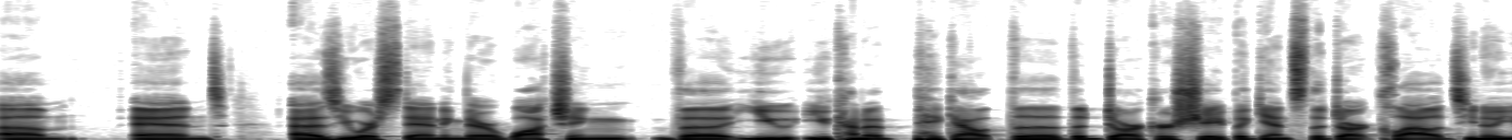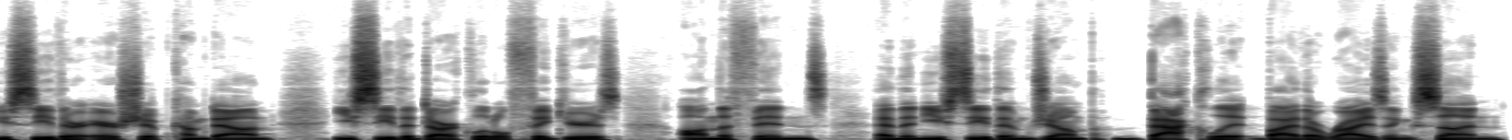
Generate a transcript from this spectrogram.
Um, and as you are standing there watching the you you kind of pick out the the darker shape against the dark clouds. You know you see their airship come down you see the dark little figures on the fins and then you see them jump backlit by the rising sun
